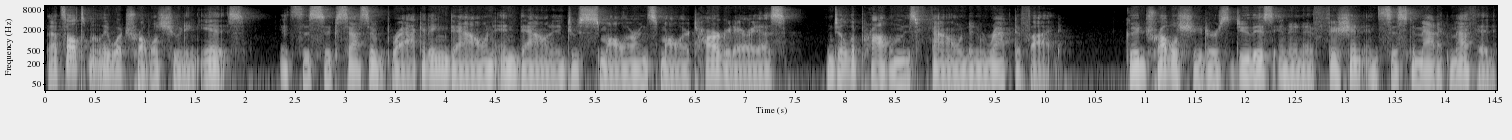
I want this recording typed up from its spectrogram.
That's ultimately what troubleshooting is. It's the successive bracketing down and down into smaller and smaller target areas until the problem is found and rectified. Good troubleshooters do this in an efficient and systematic method,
